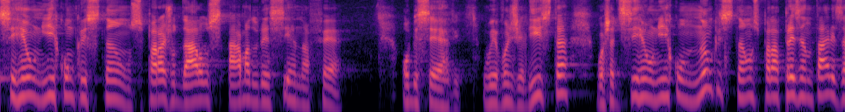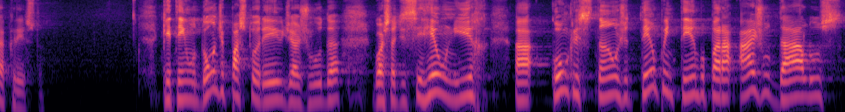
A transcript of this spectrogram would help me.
se reunir com cristãos para ajudá-los a amadurecer na fé? Observe, o evangelista gosta de se reunir com não cristãos para apresentar-lhes a Cristo. Quem tem um dom de pastoreio, de ajuda, gosta de se reunir ah, com cristãos de tempo em tempo para ajudá-los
